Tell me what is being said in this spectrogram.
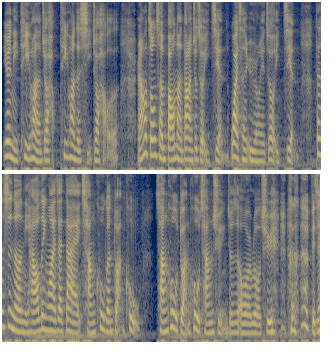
因为你替换了就好，替换着洗就好了。然后中层保暖当然就只有一件，外层羽绒也只有一件，但是呢，你还要另外再带长裤跟短裤。长裤、短裤、长裙，就是偶尔如果去 比较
